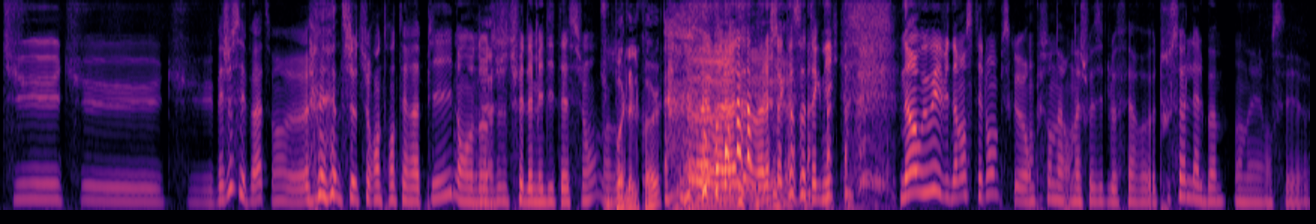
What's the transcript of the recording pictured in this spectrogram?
tu, tu, tu... Bah, je sais pas, toi, euh, tu, tu rentres en thérapie, dans, dans- Ouais. tu, fais de la méditation. Tu bois de l'alcool. Ouais, voilà, voilà, chacun sa technique. Non, oui, oui, évidemment, c'était long, puisque en plus, on a, on a choisi de le faire euh, tout seul, l'album. On est, on s'est, euh,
